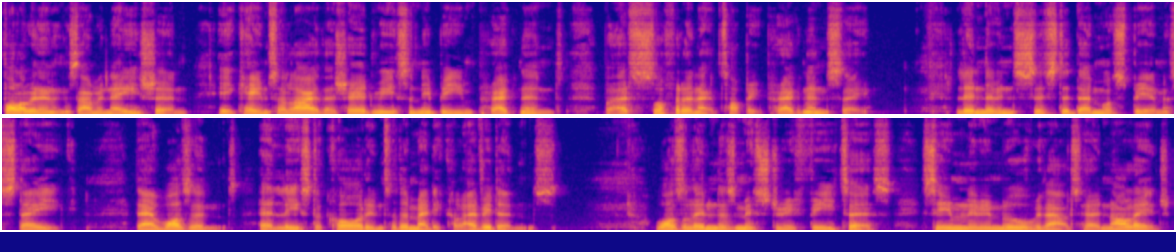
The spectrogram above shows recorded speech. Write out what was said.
Following an examination, it came to light that she had recently been pregnant, but had suffered an ectopic pregnancy. Linda insisted there must be a mistake. There wasn't, at least according to the medical evidence. Was Linda's mystery fetus, seemingly removed without her knowledge,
